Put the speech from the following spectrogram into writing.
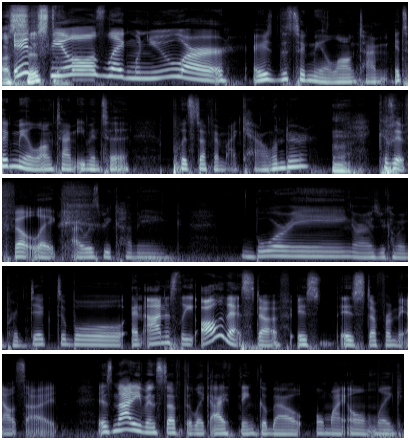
a it system feels like when you are. I This took me a long time. It took me a long time even to put stuff in my calendar Mm. because it felt like I was becoming boring or I was becoming predictable. And honestly, all of that stuff is is stuff from the outside. It's not even stuff that like I think about on my own. Like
